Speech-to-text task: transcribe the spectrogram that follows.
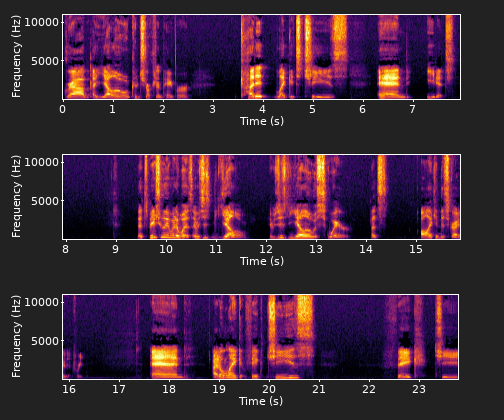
grab a yellow construction paper, cut it like it's cheese, and eat it. That's basically what it was. It was just yellow. It was just yellow square. That's all I can describe it for you. And I don't like fake cheese. Fake cheese.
